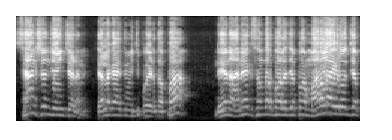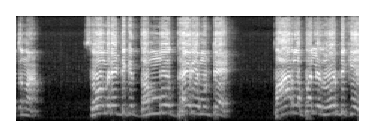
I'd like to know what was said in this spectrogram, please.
శాంక్షన్ చేయించాడని. తెల్లకాగితం ఇచ్చిపోయాడు తప్ప నేను అనేక సందర్భాలు చెప్పా మరలా ఈ రోజు చెప్తున్నా. సోమిరెడ్డికి దమ్ము ధైర్యం ఉంటే పార్లపల్లి రోడ్డుకి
